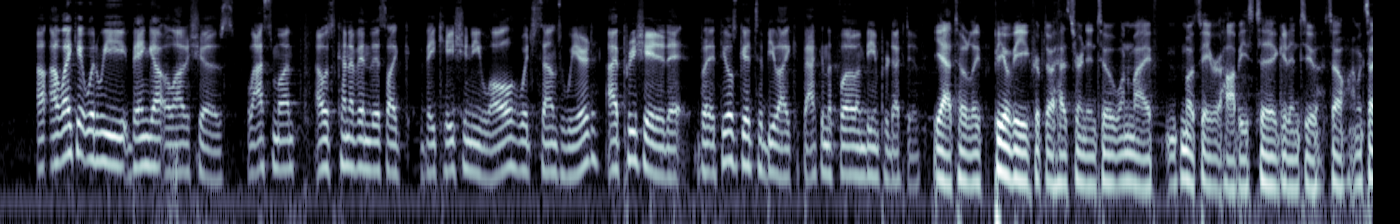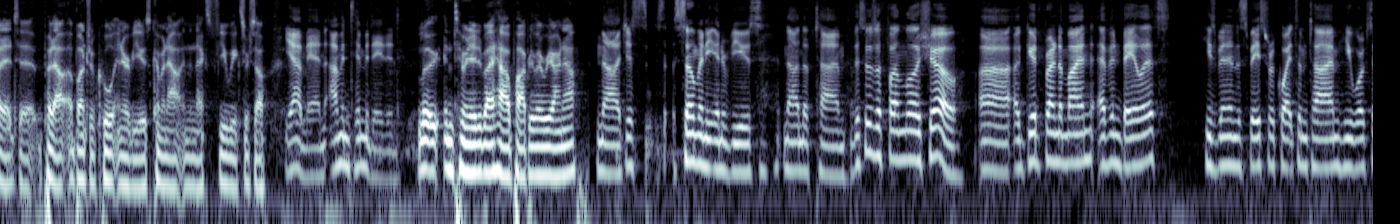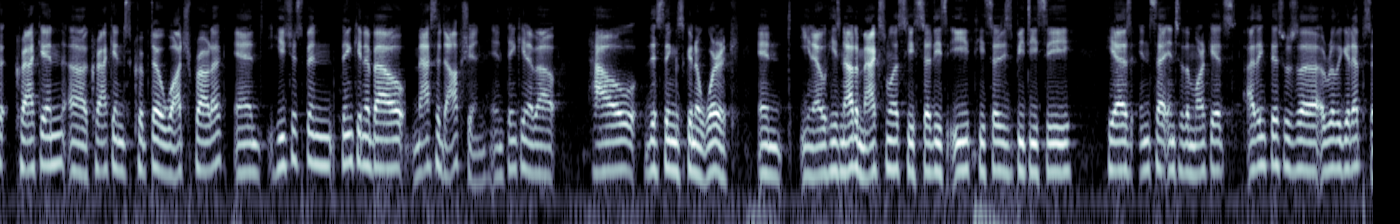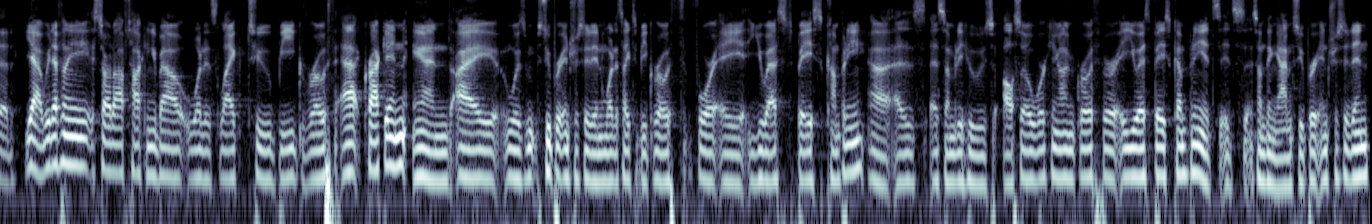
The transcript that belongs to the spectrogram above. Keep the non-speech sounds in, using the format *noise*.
I, I like it when we bang out a lot of shows. Last month, I was kind of in this like vacationy lull, which sounds weird. I appreciated it, but it feels good to be like back in the flow and being productive. Yeah, totally. POV crypto has turned into one of my most favorite hobbies to get into. So I'm excited to put out a bunch of cool interviews coming out in the next few weeks or so. Yeah, man, I'm intimidated. Look, intimidated by how popular we are now? No, just so many interviews, not enough time. This was a fun little show. Uh, a good friend of mine, Evan Bayless, he's been in the space for quite some time. He works at Kraken, uh, Kraken's crypto watch product, and he's just been thinking about mass adoption and thinking about how this thing's going to work. And, you know, he's not a maximalist. He studies ETH, he studies BTC. He has insight into the markets. I think this was a, a really good episode. Yeah, we definitely start off talking about what it's like to be growth at Kraken, and I was super interested in what it's like to be growth for a U.S. based company. Uh, as as somebody who's also working on growth for a U.S. based company, it's it's something I'm super interested in.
